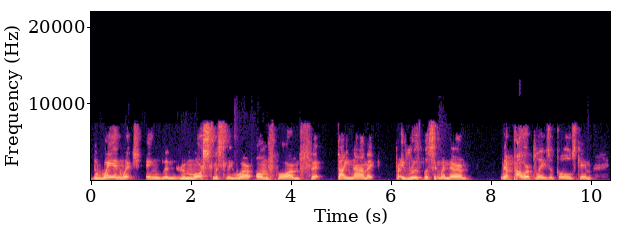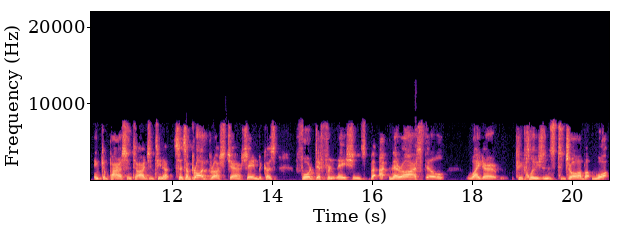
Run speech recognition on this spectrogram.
the way in which England remorselessly were on form, fit, dynamic, pretty ruthless in when their their power plays of goals came in comparison to Argentina. So it's a broad brush, Ger, Shane, because for different nations, but uh, there are still wider conclusions to draw about what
